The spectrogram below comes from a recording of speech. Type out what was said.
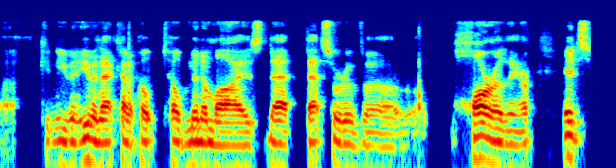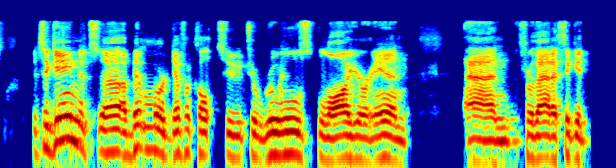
uh, can even even that kind of help help minimize that that sort of uh, horror there. It's it's a game that's uh, a bit more difficult to to rules lawyer in, and for that I think it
